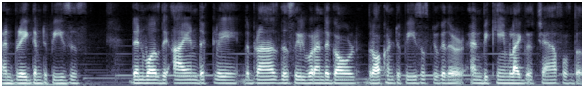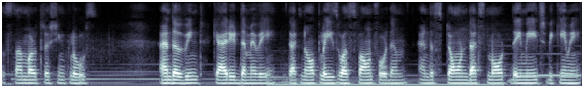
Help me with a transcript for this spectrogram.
and brake them to pieces. Then was the iron, the clay, the brass, the silver, and the gold broken to pieces together, and became like the chaff of the summer threshing floors. And the wind carried them away, that no place was found for them, and the stone that smote the image became a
